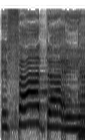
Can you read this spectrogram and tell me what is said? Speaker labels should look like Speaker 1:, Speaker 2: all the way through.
Speaker 1: If I die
